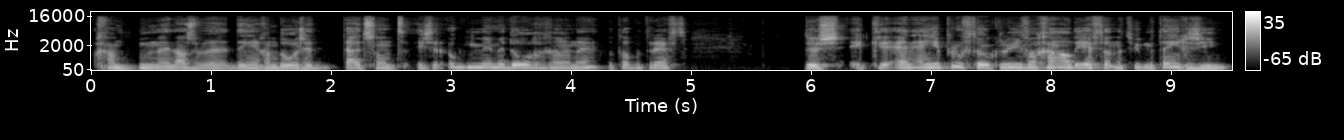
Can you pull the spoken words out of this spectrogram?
gaan doen en als we dingen gaan doorzetten. Duitsland is er ook niet meer mee doorgegaan, hè, wat dat betreft. Dus ik, en, en je proeft ook, Louis van Gaal, die heeft dat natuurlijk meteen gezien.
